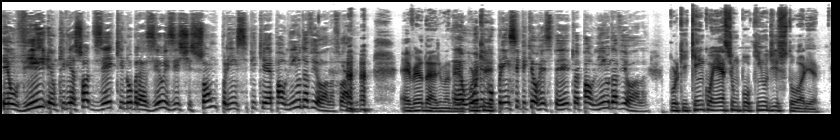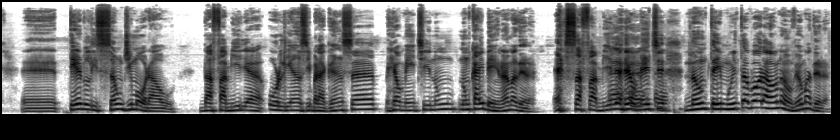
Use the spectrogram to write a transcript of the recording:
Eu vi, eu queria só dizer que no Brasil existe só um príncipe que é Paulinho da Viola, Flávio. é verdade, Madeira. É o porque... único príncipe que eu respeito é Paulinho da Viola. Porque quem conhece um pouquinho de história é, ter lição de moral da família Orleans e Bragança realmente não, não cai bem, não é, Madeira? Essa família é, é realmente é, não tem muita moral, não, viu, Madeira?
